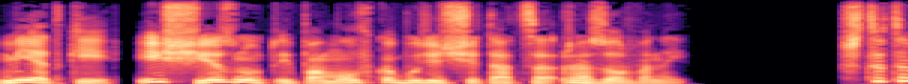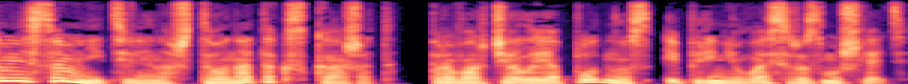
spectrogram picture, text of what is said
метки исчезнут, и помолвка будет считаться разорванной. «Что-то мне сомнительно, что она так скажет», — проворчала я под нос и принялась размышлять.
